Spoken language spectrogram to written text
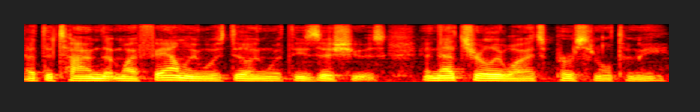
at the time that my family was dealing with these issues. And that's really why it's personal to me.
